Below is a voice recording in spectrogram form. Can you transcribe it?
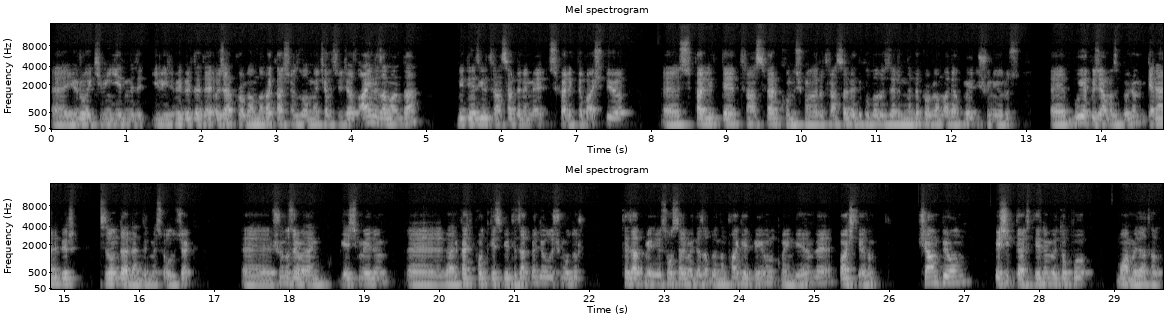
E, Euro 2021'de de özel programlara karşınızda olmaya çalışacağız. Aynı zamanda bildiğiniz gibi transfer dönemi Süper Lig'de başlıyor. E, Süper Lig'de transfer konuşmaları, transfer dedikoduları üzerinden de programlar yapmayı düşünüyoruz. E, bu yapacağımız bölüm genel bir sezon değerlendirmesi olacak. E, şunu söylemeden geçmeyelim. E, Verkaç Podcast bir tezat medya oluşumudur. Tezat medya sosyal medya hesaplarından takip etmeyi unutmayın diyelim ve başlayalım. Şampiyon Beşiktaş diyelim ve topu Muhammed'e atalım.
